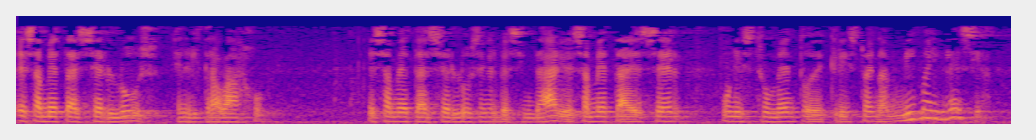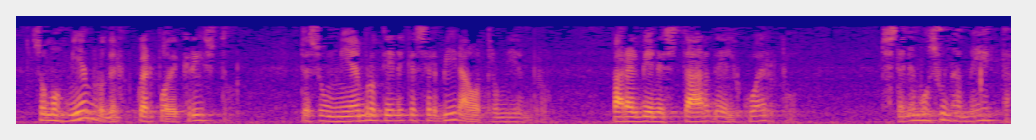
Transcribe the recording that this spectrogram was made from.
Esa meta es ser luz en el trabajo. Esa meta es ser luz en el vecindario. Esa meta es ser un instrumento de Cristo en la misma iglesia. Somos miembros del cuerpo de Cristo. Entonces un miembro tiene que servir a otro miembro para el bienestar del cuerpo tenemos una meta.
